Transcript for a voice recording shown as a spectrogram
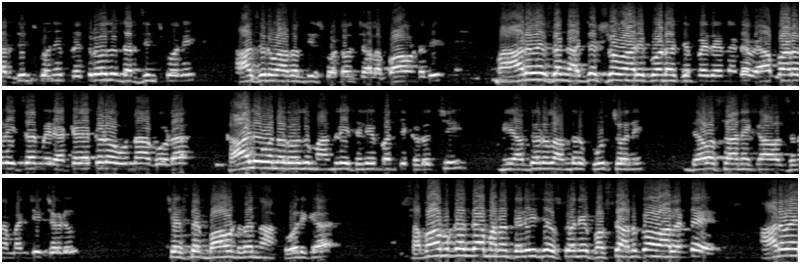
దర్శించుకొని ప్రతిరోజు దర్శించుకొని ఆశీర్వాదం తీసుకోవటం చాలా బాగుంటుంది. మా ఆరవై సంఘ అధ్యక్షుల వారికి కూడా చెప్పేది ఏంటంటే వ్యాపార రీత్యా మీరు ఎక్కడెక్కడో ఉన్నా కూడా ఖాళీ ఉన్న రోజు మా అందరికీ తెలియపరిచి ఇక్కడ వచ్చి మీ అధ్వర్యులు అందరూ కూర్చొని దేవస్థానానికి కావాల్సిన మంచి చెడు చేస్తే బాగుంటుందని నా కోరిక. సభాముఖంగా మనం తెలియజేసుకొని ఫస్ట్ అనుకోవాలంటే ఆర్వై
